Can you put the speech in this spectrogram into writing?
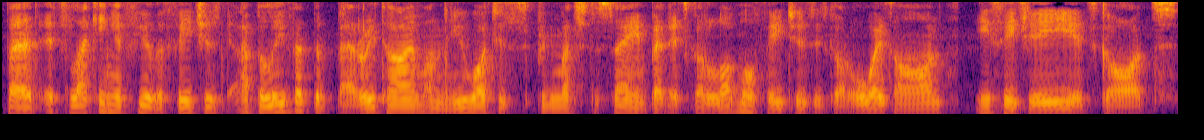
but it's lacking a few of the features. I believe that the battery time on the new watch is pretty much the same, but it's got a lot more features. It's got always on ECG, it's got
